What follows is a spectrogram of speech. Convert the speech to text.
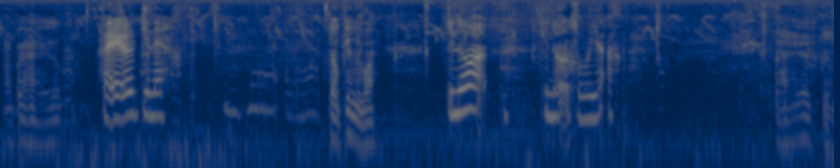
เอาไปให้ลูกให้เอิกกินเนี่ยเจ้ากินหรือเปล่ากินเนิร์ดกินเนิร์ดเขาบ่อยากไปให้ลูกกิน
